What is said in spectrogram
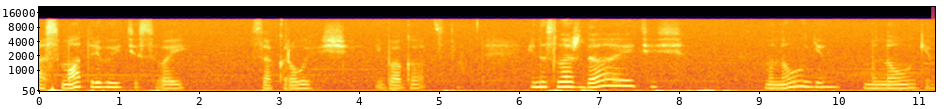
осматриваете свои сокровища и богатства и наслаждаетесь многим, многим.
